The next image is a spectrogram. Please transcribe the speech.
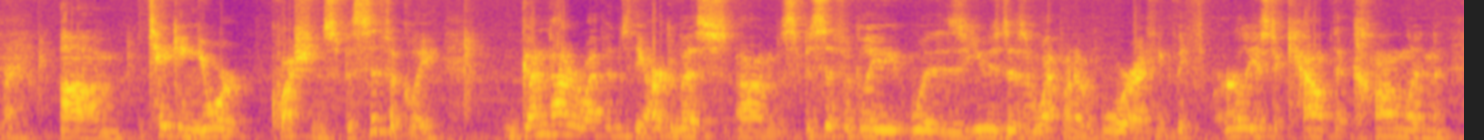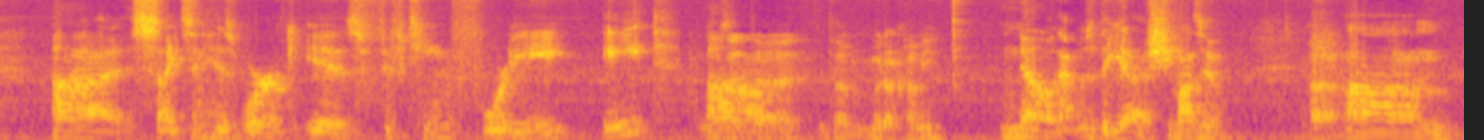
Right. Um, taking your question specifically, gunpowder weapons, the arquebus um, specifically was used as a weapon of war. I think the earliest account that Conlan uh, cites in his work is 1548. Was Um, that the, the Murakami? No, that was the uh, Shimazu Uh, um,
